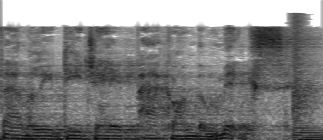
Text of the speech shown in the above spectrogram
Family DJ Pack on the mix.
